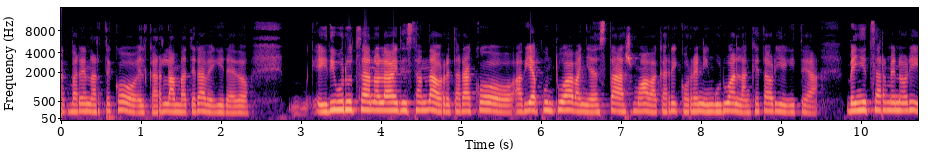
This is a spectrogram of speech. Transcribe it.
akbaren arteko elkarlan batera begira edo. Eiri burutza nola izan da horretarako abia puntua, baina ez da asmoa bakarrik horren inguruan lanketa hori egitea. Behin itzarmen hori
